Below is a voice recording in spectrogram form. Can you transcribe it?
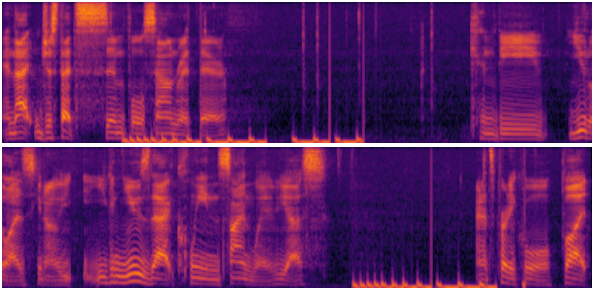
And that just that simple sound right there can be utilized. You know, you can use that clean sine wave, yes, and it's pretty cool. But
